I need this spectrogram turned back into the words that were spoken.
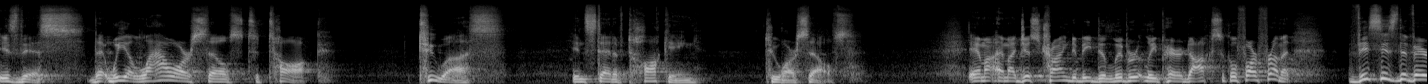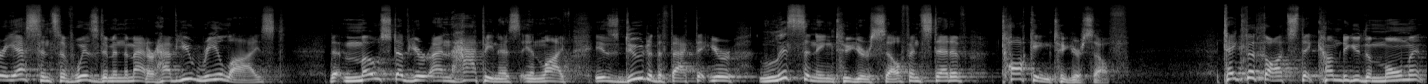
is this that we allow ourselves to talk to us instead of talking to ourselves. Am I, am I just trying to be deliberately paradoxical? Far from it. This is the very essence of wisdom in the matter. Have you realized that most of your unhappiness in life is due to the fact that you're listening to yourself instead of talking to yourself. Take the thoughts that come to you the moment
